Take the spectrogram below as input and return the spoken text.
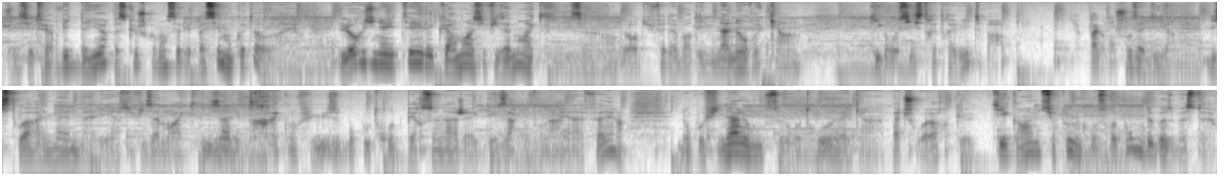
Je vais essayer de faire vite d'ailleurs parce que je commence à dépasser mon quota horaire. L'originalité, elle est clairement insuffisamment acquise. En dehors du fait d'avoir des nano-requins qui grossissent très très vite, bah, il n'y a pas grand chose à dire. L'histoire elle-même, elle est insuffisamment acquise, elle est très confuse, beaucoup trop de personnages avec des arcs dont on n'a rien à faire. Donc au final, on se retrouve avec un patchwork qui est quand même surtout une grosse repompe de Ghostbusters.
